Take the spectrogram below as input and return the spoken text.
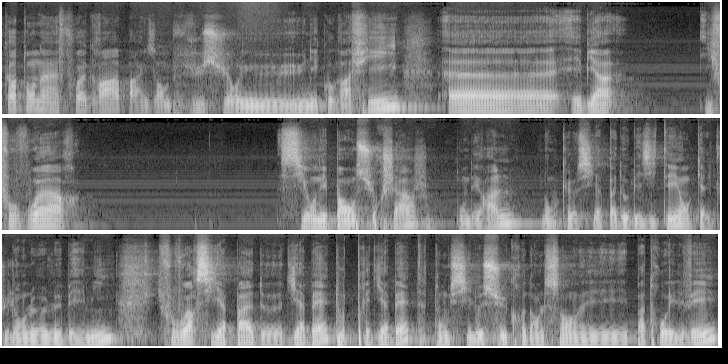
quand on a un foie gras, par exemple, vu sur une, échographie, eh bien, il faut voir si on n'est pas en surcharge pondérale, donc s'il n'y a pas d'obésité en calculant le, BMI. Il faut voir s'il n'y a pas de diabète ou de prédiabète, donc si le sucre dans le sang n'est pas trop élevé,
